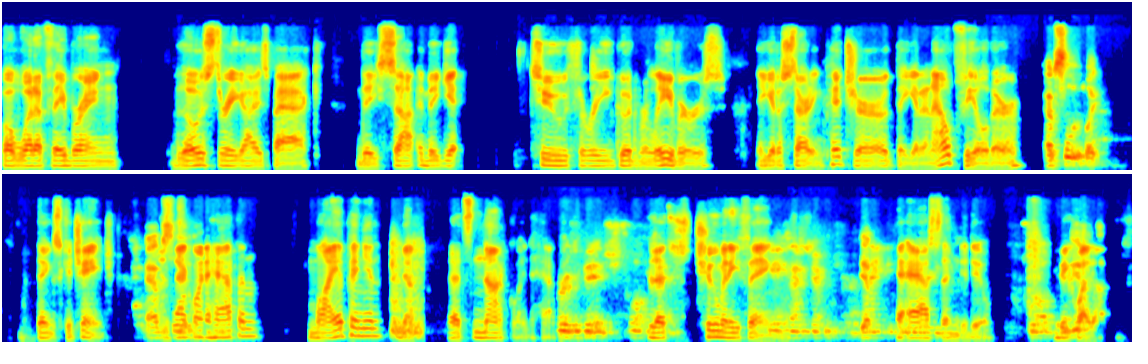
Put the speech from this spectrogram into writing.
But what if they bring those three guys back? They sign, and they get two, three good relievers. They get a starting pitcher. They get an outfielder. Absolutely. Things could change. Is that going to happen? My opinion, no, that's not going to happen. First pitch, 12. That's too many things Yep. to ask them to do. To be pitch, quite honest.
